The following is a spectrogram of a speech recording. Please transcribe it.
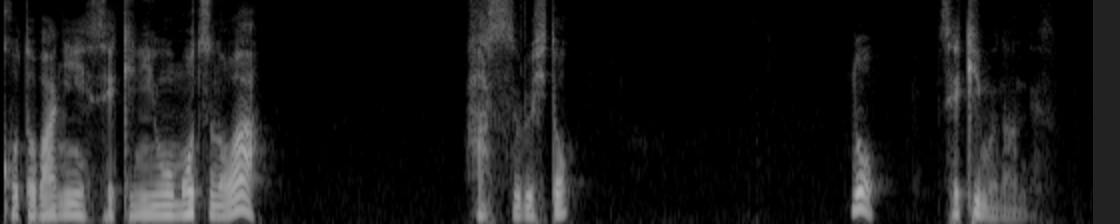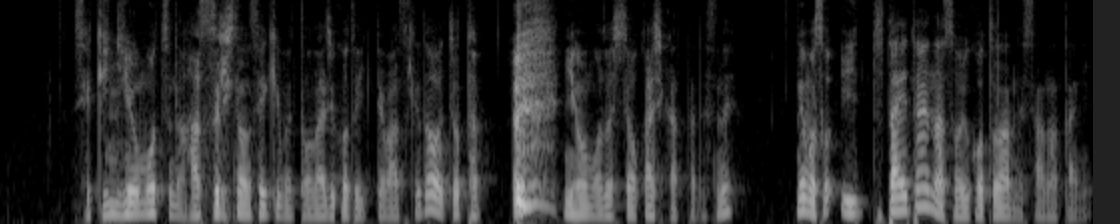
言葉に責任を持つのは発する人の責務なんです。責任を持つのは発する人の責務と同じこと言ってますけどちょっと 日本語としておかしかったですね。でもそ伝えたいのはそういうことなんですあなたに。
